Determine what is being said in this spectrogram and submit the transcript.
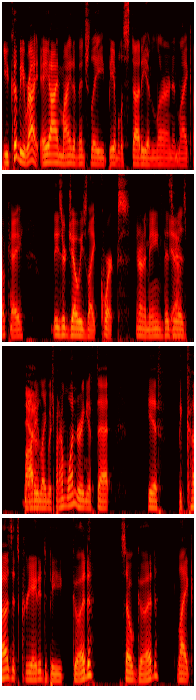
you could be right. AI might eventually be able to study and learn and like, okay, these are Joey's like quirks. You know what I mean? These are his body Yeah. language. But I'm wondering if that if because it's created to be good, so good, like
